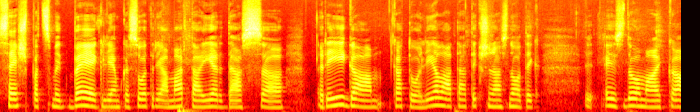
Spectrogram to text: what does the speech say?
16 bēgļiem, kas 2. martā ieradās Rīgā, Katoļu ielā tā tikšanās notika. Es domāju, ka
